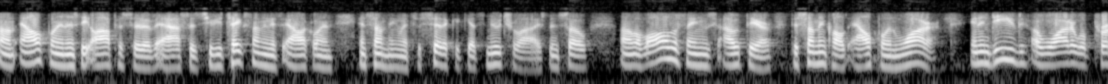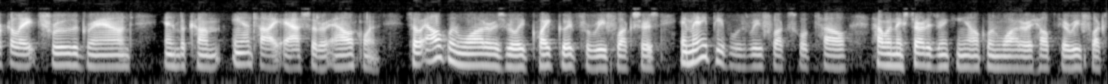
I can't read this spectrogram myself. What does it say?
um, alkaline is the opposite of acid. So if you take something that's alkaline and something that's acidic, it gets neutralized. And so, um, of all the things out there, there's something called alkaline water. And indeed, a water will percolate through the ground and become anti-acid or alkaline. So alkaline water is really quite good for refluxers. And many people with reflux will tell how when they started drinking alkaline water, it helped their reflux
